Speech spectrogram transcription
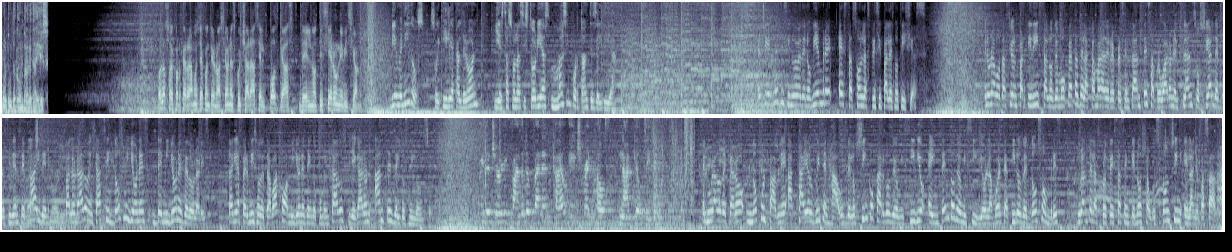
boostmobile.com para detalles. Hola, soy Jorge Ramos y a continuación escucharás el podcast del Noticiero Univisión. Bienvenidos, soy Ilia Calderón y estas son las historias más importantes del día. El viernes 19 de noviembre, estas son las principales noticias. En una votación partidista, los demócratas de la Cámara de Representantes aprobaron el plan social del presidente Biden, valorado en casi 2 millones de millones de dólares daría permiso de trabajo a millones de indocumentados que llegaron antes del 2011. El jurado declaró no culpable a Kyle Rittenhouse de los cinco cargos de homicidio e intento de homicidio en la muerte a tiros de dos hombres durante las protestas en Kenosha, Wisconsin, el año pasado.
